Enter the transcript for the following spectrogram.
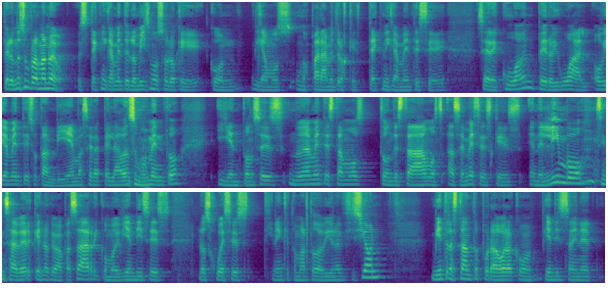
Pero no es un programa nuevo, es técnicamente lo mismo, solo que con, digamos, unos parámetros que técnicamente se, se adecúan, pero igual, obviamente eso también va a ser apelado en su momento. Y entonces nuevamente estamos donde estábamos hace meses, que es en el limbo, sin saber qué es lo que va a pasar. Y como bien dices, los jueces tienen que tomar todavía una decisión. Mientras tanto, por ahora, como bien dice Zainet,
